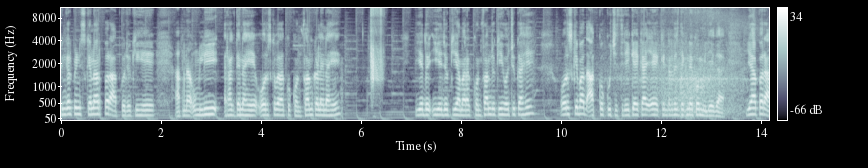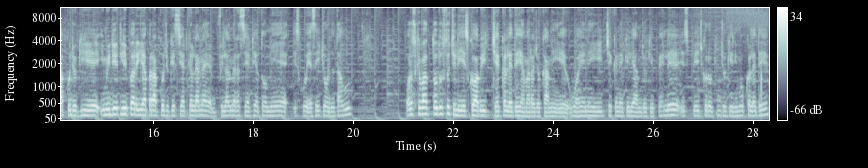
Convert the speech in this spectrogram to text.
फिंगरप्रिंट स्कैनर पर आपको जो कि है, अपना उंगली रख देना है और उसके बाद आपको कन्फर्म कर लेना है। ये दो, ये जो कि हमारा कन्फर्म जो कि हो चुका है और उसके बाद आपको कुछ इस तरीके का एक इंटरफेस देखने को मिलेगा। यहाँ पर आपको जो कि इमीडिएटली पर, यहाँ पर आपको जो कि सेट कर लेना है। फ़िलहाल मेरा सेट है तो मैं इसको ऐसे ही छोड़ देता हूँ। और उसके बाद तो दोस्तों चलिए इसको अभी चेक कर लेते हैं, हमारा जो काम है ये हुआ है नहीं चेक करने के लिए हम जो कि पहले इस पेज को जो कि रिमूव कर लेते हैं।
